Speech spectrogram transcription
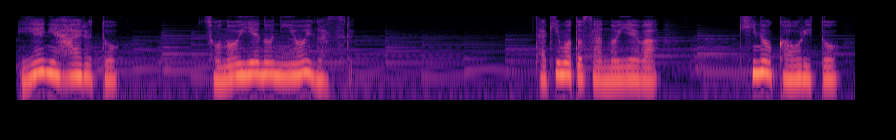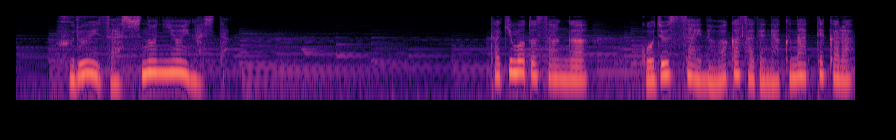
家に入るとその家の匂いがする。滝本さんの家は木の香りと古い雑誌の匂いがした。滝本さんが50歳の若さで亡くなってから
